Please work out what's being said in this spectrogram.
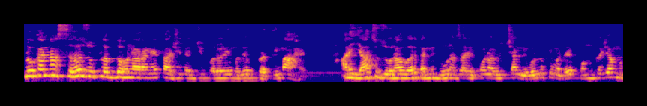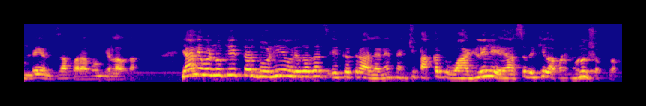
लोकांना सहज उपलब्ध होणारा नेता अशी त्यांची परळीमध्ये प्रतिमा आहे. आणि याच जोरावर त्यांनी दोन हजार एकोणावीसच्या निवडणुकीमध्ये पंकजा मुंडे यांचा पराभव केला होता. या निवडणुकीत तर दोन्ही विरोधकच एकत्र आल्याने त्यांची ताकद वाढलेली आहे असं देखील आपण म्हणू शकतो.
